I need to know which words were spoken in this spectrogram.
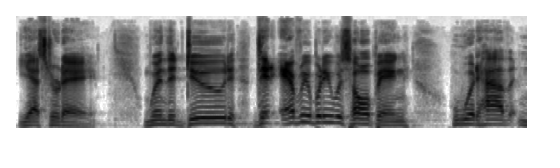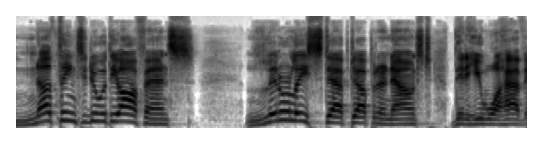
yesterday when the dude that everybody was hoping would have nothing to do with the offense literally stepped up and announced that he will have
